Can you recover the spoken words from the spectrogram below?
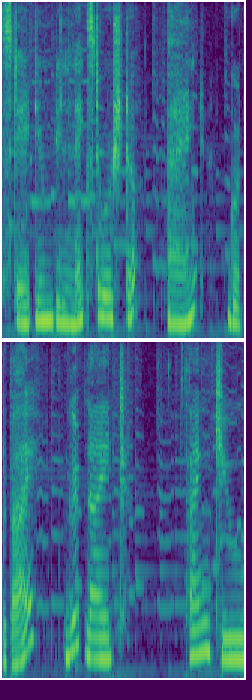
स्टेट ट्यून टिल नेक्स्ट गोष्ट and good bye good night thank you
